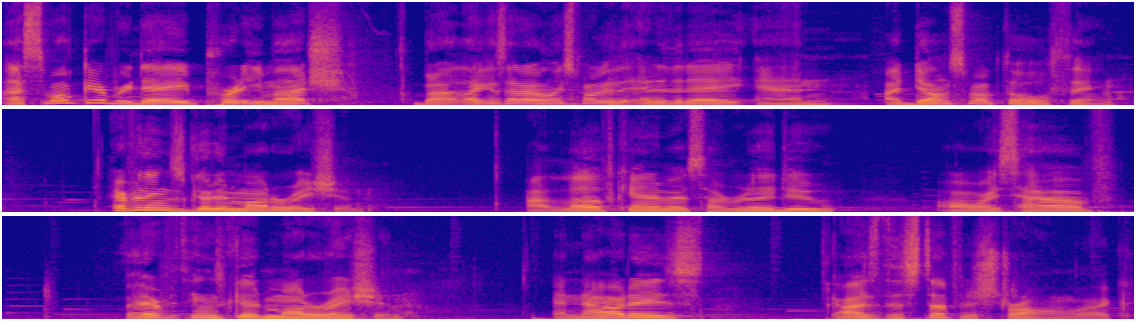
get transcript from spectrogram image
I smoke every day pretty much, but like I said, I only smoke at the end of the day and I don't smoke the whole thing. Everything's good in moderation. I love cannabis, I really do. Always have. But everything's good in moderation. And nowadays, guys, this stuff is strong. Like,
